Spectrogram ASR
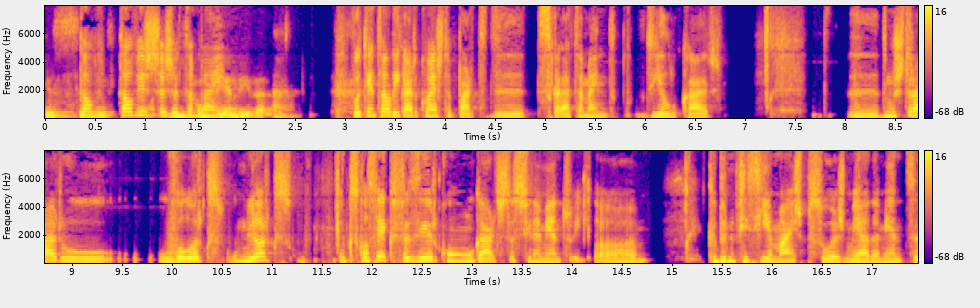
esse Tal, serviço, Talvez seja também... Vou tentar ligar com esta parte de, de se calhar também de, de alocar de mostrar o, o valor que o melhor que se, o que se consegue fazer com um lugar de estacionamento uh, que beneficia mais pessoas, nomeadamente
